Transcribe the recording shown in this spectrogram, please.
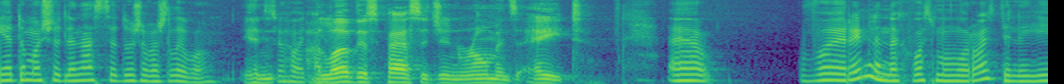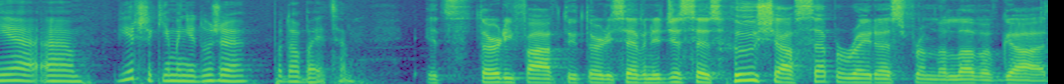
я думаю, що для нас це дуже важливо And I love this passage in Romans 8. Е, В Римлянах, в восьмому розділі, є е, вірш, який мені дуже подобається. It's 35 through 37. It just says, Who shall separate us from the love of God?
